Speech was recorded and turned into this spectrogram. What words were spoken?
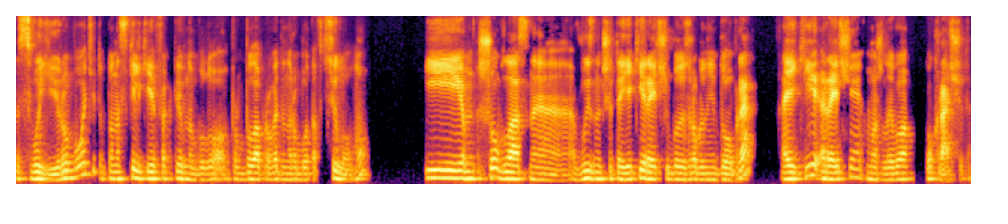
своїй роботі, тобто наскільки ефективно було була проведена робота в цілому. І що, власне, визначити, які речі були зроблені добре, а які речі можливо покращити.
